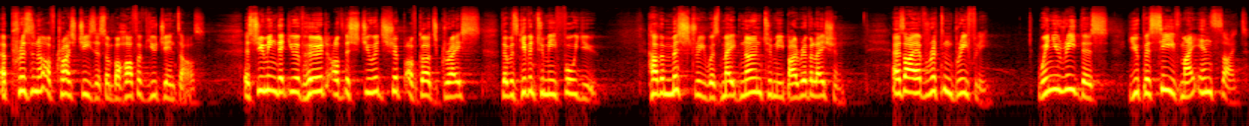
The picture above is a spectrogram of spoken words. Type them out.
a prisoner of Christ Jesus, on behalf of you Gentiles, assuming that you have heard of the stewardship of God's grace that was given to me for you, how the mystery was made known to me by revelation, as I have written briefly. When you read this, you perceive my insight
